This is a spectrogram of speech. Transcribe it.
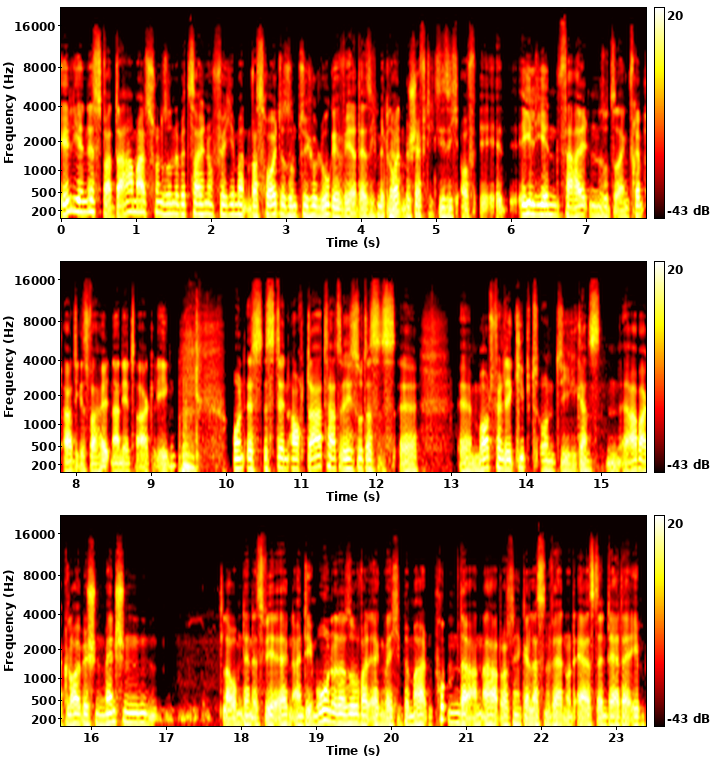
Alienist war damals schon so eine Bezeichnung für jemanden, was heute so ein Psychologe wäre, der sich mit ja. Leuten beschäftigt, die sich auf äh, Alien-Verhalten, sozusagen fremdartiges Verhalten an den Tag legen. Hm. Und es ist denn auch da tatsächlich so, dass es äh, äh, Mordfälle gibt und die ganzen abergläubischen Menschen glauben denn, es wäre irgendein Dämon oder so, weil irgendwelche bemalten Puppen da an oder hinterlassen werden und er ist dann der, der eben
